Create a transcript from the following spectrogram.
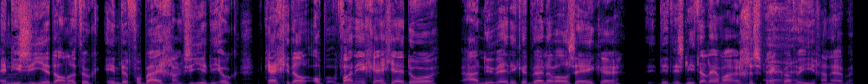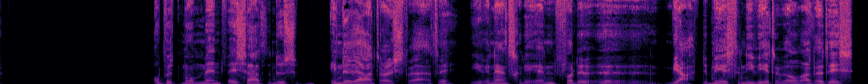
En die zie je dan natuurlijk in de voorbijgang. Zie je die ook. Krijg je dan op. Wanneer kreeg jij door? Ja, nu weet ik het bijna wel zeker. Dit is niet alleen maar een gesprek wat we hier gaan hebben. op het moment, wij zaten dus in de Raadhuisstraat, hè, hier in Enschede. En voor de, eh, ja, de meesten die weten wel wat het is.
